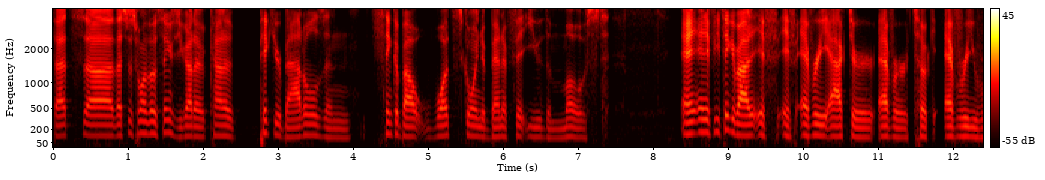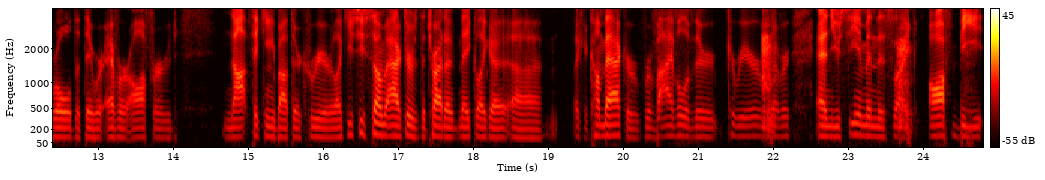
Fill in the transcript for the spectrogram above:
that's uh, that's just one of those things. You got to kind of pick your battles and think about what's going to benefit you the most. And and if you think about it, if if every actor ever took every role that they were ever offered, not thinking about their career, like you see some actors that try to make like a uh, like a comeback or revival of their career or whatever, and you see them in this like offbeat,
